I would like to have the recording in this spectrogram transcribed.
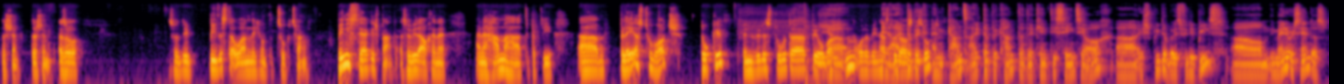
das stimmt, das stimmt. Also, so die Bills da ordentlich unter Zugzwang. Bin ich sehr gespannt. Also wieder auch eine, eine hammerharte Partie. Ähm, Players to watch, Doki, wen würdest du da beobachten ja, oder wen hast du da ausgesucht? ein ganz alter Bekannter, der kennt die Saints ja auch. Äh, spielt aber jetzt für die Bills. Ähm, Emmanuel Sanders.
